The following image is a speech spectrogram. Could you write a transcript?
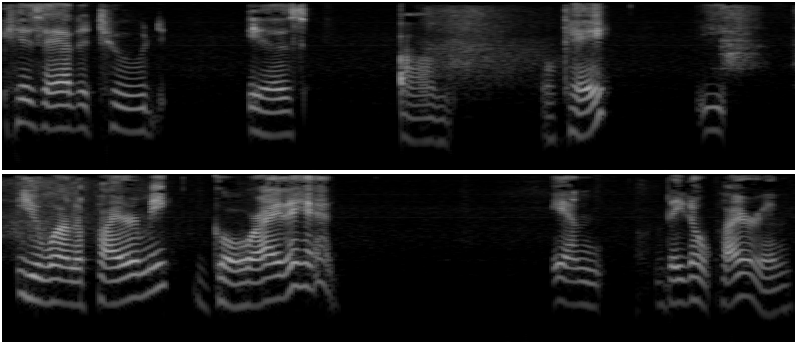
his attitude is, um, okay, you, you want to fire me? Go right ahead. And they don't fire him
